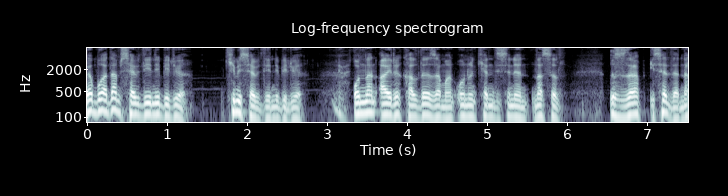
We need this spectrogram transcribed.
Ve bu adam sevdiğini biliyor. Kimi sevdiğini biliyor. Evet. Ondan ayrı kaldığı zaman onun kendisine nasıl ızdırap ise de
